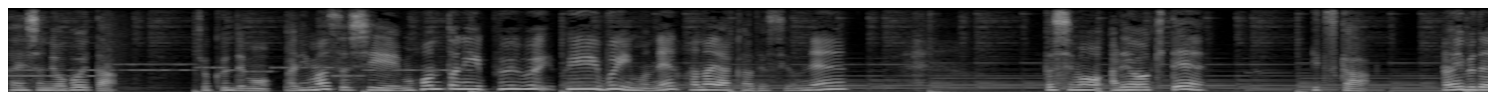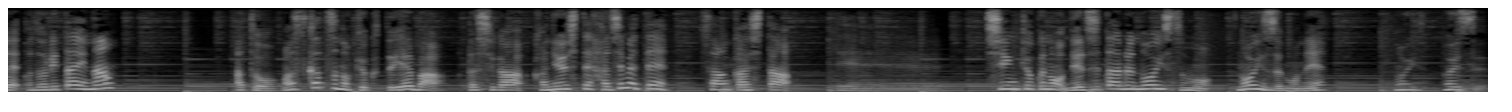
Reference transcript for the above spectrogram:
最初に覚えた曲でもありますし、もう本当に PV, PV もね、華やかですよね。私もあれを着て、いつかライブで踊りたいな。あと、マスカッツの曲といえば、私が加入して初めて参加した、えー、新曲のデジタルノイズも、ノイズもね、ノイ、ノイズ、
